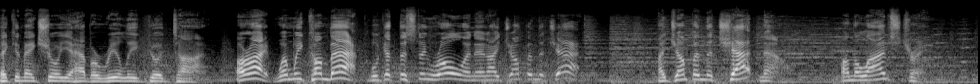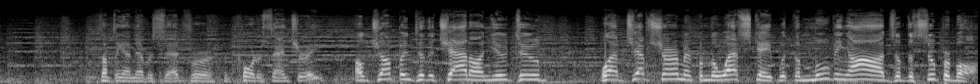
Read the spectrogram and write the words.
They can make sure you have a really good time. All right, when we come back, we'll get this thing rolling, and I jump in the chat. I jump in the chat now on the live stream something I never said for a quarter century. I'll jump into the chat on YouTube. We'll have Jeff Sherman from the Westgate with the moving odds of the Super Bowl.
